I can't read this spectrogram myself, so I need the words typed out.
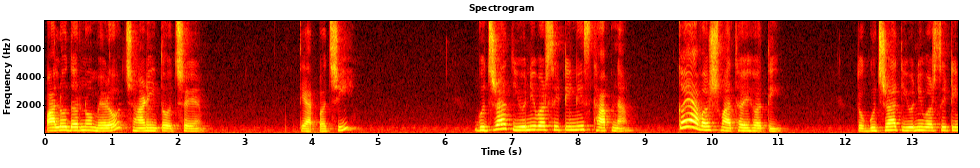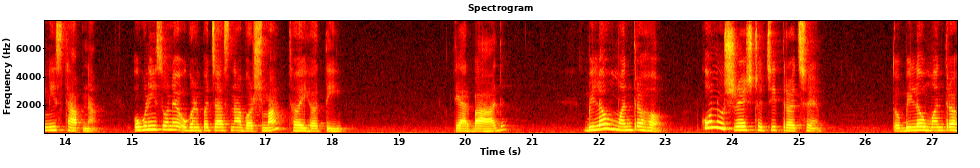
પાલોદરનો મેળો જાણીતો છે. ત્યાર પછી ગુજરાત યુનિવર્સિટીની સ્થાપના કયા વર્ષમાં થઈ હતી? તો ગુજરાત યુનિવર્સિટીની સ્થાપના ઓગણીસો ને ઓગણપચાસના વર્ષમાં થઈ હતી. ત્યારબાદ બિલવ મંત્ર કોનું શ્રેષ્ઠ ચિત્ર છે? તો બિલવ મંત્ર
